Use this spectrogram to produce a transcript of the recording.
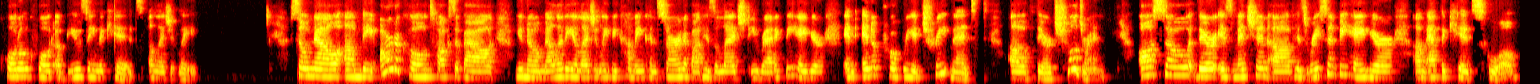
quote unquote abusing the kids, allegedly. So now um, the article talks about, you know, Melody allegedly becoming concerned about his alleged erratic behavior and inappropriate treatment of their children. Also, there is mention of his recent behavior um, at the kids' school.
